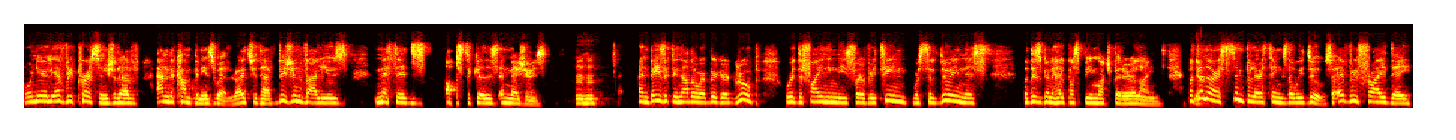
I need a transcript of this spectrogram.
or nearly every person should have, and the company as well, right, should have vision, values, methods, obstacles and measures. Mm-hmm. And basically, now that we're a bigger group, we're defining these for every team. We're still doing this, but this is going to help us be much better aligned. But yeah. then there are simpler things that we do. So every Friday,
